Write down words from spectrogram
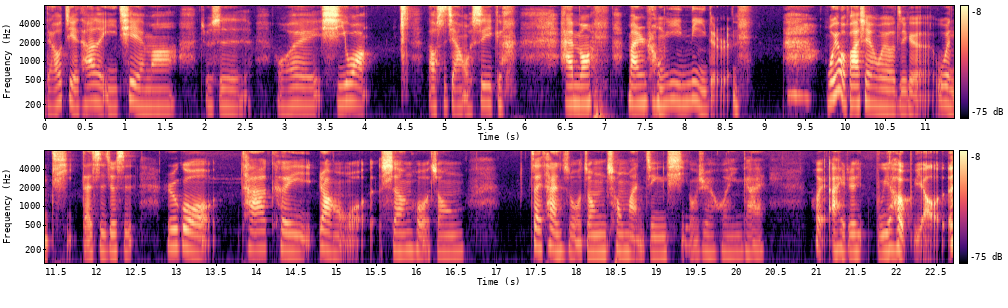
了解他的一切吗？就是我会希望，老实讲，我是一个。还蛮蛮容易腻的人，我有发现我有这个问题，但是就是如果他可以让我生活中在探索中充满惊喜，我觉得我应该会爱的不要不要的。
